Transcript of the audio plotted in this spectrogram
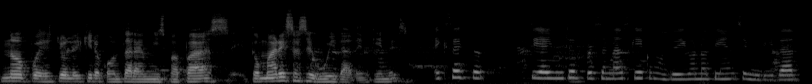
no, pues yo le quiero contar a mis papás, tomar esa seguridad, ¿entiendes? Exacto. Sí, hay muchas personas que, como te digo, no tienen seguridad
